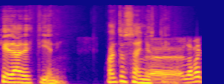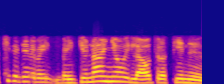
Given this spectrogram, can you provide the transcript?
¿Qué edades tienen? ¿Cuántos años uh, tienen? La más chica tiene 21 años y la otra tiene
